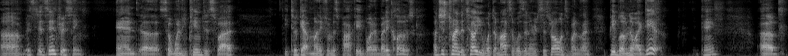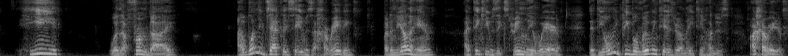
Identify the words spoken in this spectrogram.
Um, it's just interesting. And uh, so when he came to Sfat, he took out money from his pocket, bought everybody clothes. I'm just trying to tell you what the matzav was in Eretz Yisrael once upon a time. People have no idea. Okay? Uh, he was a frum guy. I wouldn't exactly say he was a Haredi, but on the other hand, I think he was extremely aware that the only people moving to Israel in the 1800s are Haredim.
